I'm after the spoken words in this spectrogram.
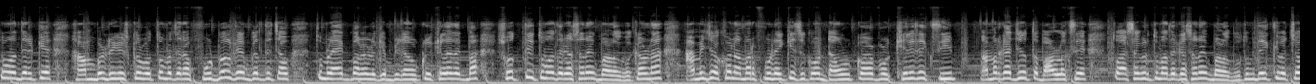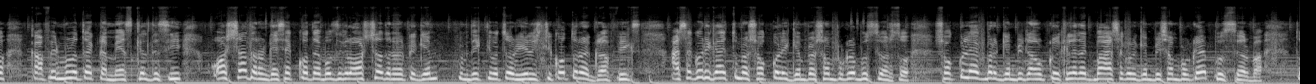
তোমাদেরকে হাম্বল রিকোয়েস্ট করব, তোমরা যারা ফুটবল গেম খেলতে চাও, তোমরা একবার হলো গেমটি ডাউনলোড করে খেলে দেখবা। সত্যিই তোমাদের কাছে অনেক ভালো লাগবে, কেননা আমি যখন আমার ফোনে কিছুক্ষণ ডাউনলোড করার পর খেলে দেখছি, আমার কাছে যেহেতু ভালো লাগছে, তো আশা করি তোমাদের কাছে অনেক ভালো লাগবে। তুমি দেখতে পাচ্ছ, কাফের মূলত একটা ম্যাচ খেলতেছি। অসাধারণ গাইস এক কথায় বলতে গেলে অসাধারণ একটা গেম তুমি দেখতে পাচ্ছ রিয়েলিস্টিক কতটা গ্রাফিক্স আশা করি গাইস তোমরা সকলেই গেমটা সম্পর্কে বুঝতে পারছ। সকলে একবার গেমটি ডাউনলোড করে খেলে দেখবা, আশা করি গেমটি সম্পর্কে বুঝতে পারবা। তো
